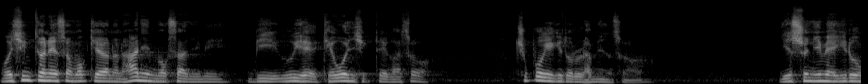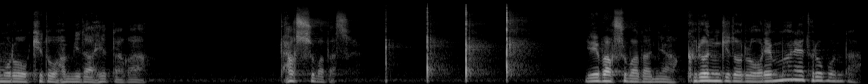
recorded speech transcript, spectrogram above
워싱턴에서 목회하는 한인 목사님이 미 의회 개원식 때 가서 축복의 기도를 하면서 예수님의 이름으로 기도합니다 했다가 박수 받았어요. 왜 박수 받았냐? 그런 기도를 오랜만에 들어본다.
